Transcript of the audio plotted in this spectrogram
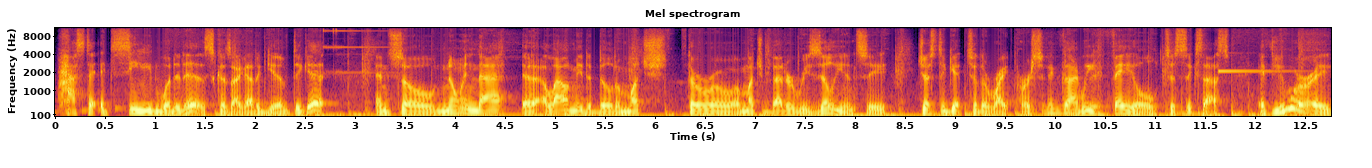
has to exceed what it is because I got to give to get. And so knowing that it allowed me to build a much thorough, a much better resiliency just to get to the right person. Exactly. We fail to success. If you were a,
